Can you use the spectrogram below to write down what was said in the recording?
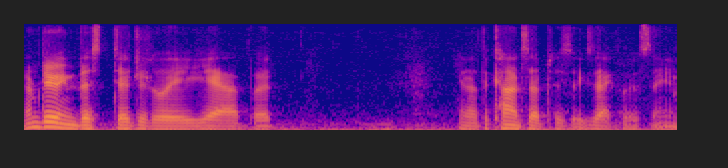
I'm doing this digitally, yeah, but you know, the concept is exactly the same.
